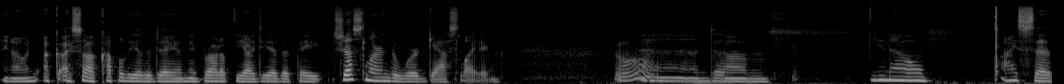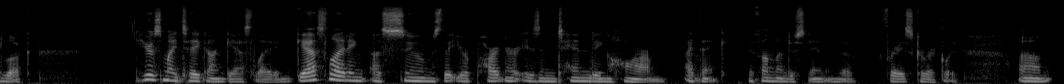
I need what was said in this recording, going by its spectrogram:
you know and I- i saw a couple the other day and they brought up the idea that they just learned the word gaslighting. Oh, and, um, you know, I said, look, here's my take on gaslighting. Gaslighting assumes that your partner is intending harm, I think, if I'm understanding the phrase correctly. Um,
